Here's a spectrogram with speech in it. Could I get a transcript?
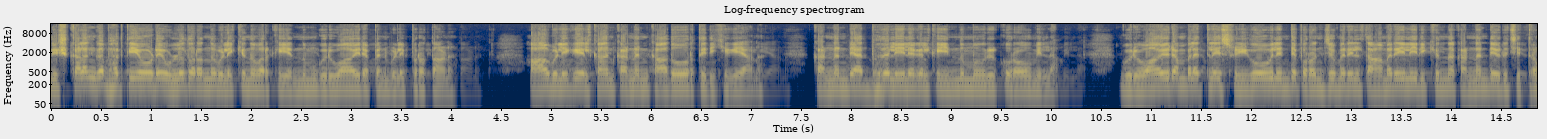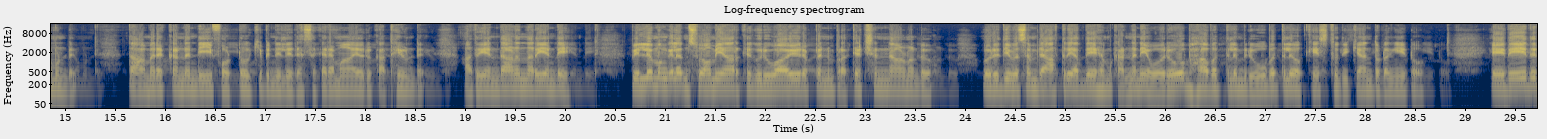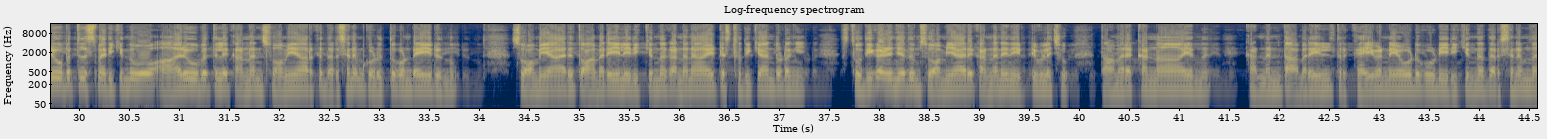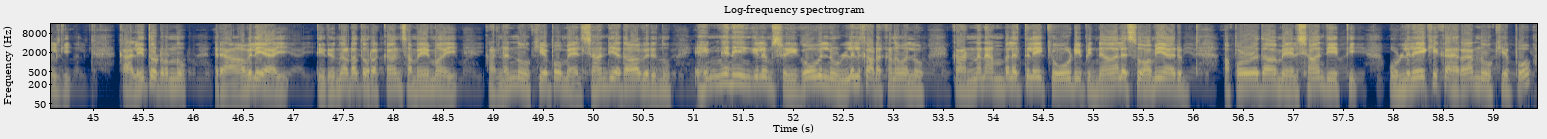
നിഷ്കളങ്ക ഭക്തിയോടെ ഉള്ളു തുറന്ന് വിളിക്കുന്നവർക്ക് എന്നും ഗുരുവായൂരപ്പൻ വിളിപ്പുറത്താണ്. ആ വിളി കേൾക്കാൻ കണ്ണൻ കാതോർത്തിരിക്കുകയാണ്. കണ്ണന്റെ അത്ഭുത ലീലകൾക്ക് ഇന്നും ഒരു കുറവുമില്ല. ഗുരുവായൂരമ്പലത്തിലെ ശ്രീകോവിലിന്റെ പുറഞ്ചുമരിൽ താമരയിലിരിക്കുന്ന കണ്ണന്റെ ഒരു ചിത്രമുണ്ട്. താമരക്കണ്ണന്റെ ഈ ഫോട്ടോയ്ക്ക് പിന്നിൽ രസകരമായ ഒരു കഥയുണ്ട്. അത് എന്താണെന്നറിയണ്ടേ? വില്ലുമംഗലം സ്വാമിയാർക്ക് ഗുരുവായൂരപ്പൻ പ്രത്യക്ഷനാണല്ലോ. ഒരു ദിവസം രാത്രി അദ്ദേഹം കണ്ണനെ ഓരോ ഭാവത്തിലും രൂപത്തിലും ഒക്കെ സ്തുതിക്കാൻ തുടങ്ങിയിട്ടോ. ഏതേത് രൂപത്തിൽ സ്മരിക്കുന്നുവോ ആ രൂപത്തിൽ കണ്ണൻ സ്വാമിയാർക്ക് ദർശനം കൊടുത്തുകൊണ്ടേയിരുന്നു. സ്വാമിയാർ താമരയിലിരിക്കുന്ന കണ്ണനായിട്ട് സ്തുതിക്കാൻ തുടങ്ങി. സ്തുതി കഴിഞ്ഞതും സ്വാമിയാർ കണ്ണനെ നീട്ടി വിളിച്ചു താമരക്കണ്ണ എന്ന്. കണ്ണൻ താമരയിൽ തൃക്കൈവെണ്ണയോടുകൂടി ഇരിക്കുന്ന ദർശനം നൽകി. കളി തുടർന്നു. രാവിലെയായി. തിരുനട തുറക്കാൻ സമയമായി. കണ്ണൻ നോക്കിയപ്പോൾ മേൽശാന്തി അതാ വരുന്നു. എങ്ങനെയെങ്കിലും ശ്രീകോവിലിനുള്ളിൽ കടക്കണമല്ലോ. കണ്ണൻ അമ്പലത്തിലേക്ക് ഓടി പിന്നാലെ സ്വാമിയാരും. അപ്പോഴതാ മേൽശാന്തി എത്തി. ഉള്ളിലേക്ക് കയറാൻ നോക്കിയപ്പോ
